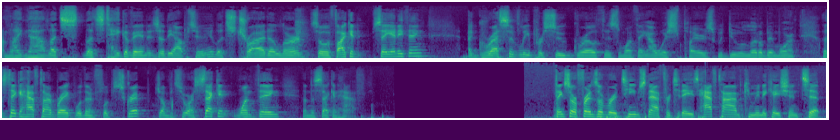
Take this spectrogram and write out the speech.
I'm like, nah, let's let's take advantage of the opportunity. Let's try to learn. So if I could say anything, aggressively pursue growth is one thing I wish players would do a little bit more. Let's take a halftime break. We'll then flip the script, jump into our second one thing in the second half. Thanks to our friends over at TeamSnap for today's halftime communication tip.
